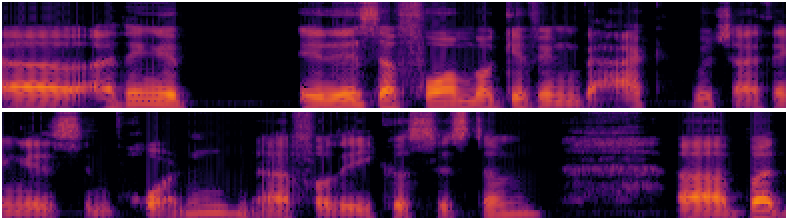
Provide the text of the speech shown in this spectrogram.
Uh, I think it it is a form of giving back, which I think is important uh, for the ecosystem. Uh, but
